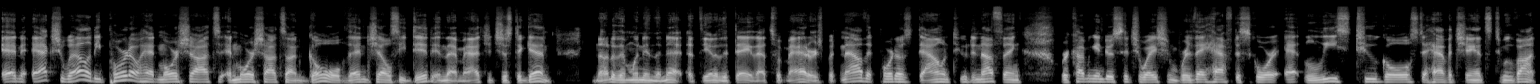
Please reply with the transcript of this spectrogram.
In actuality, Porto had more shots and more shots on goal than Chelsea did in that match. It's just again, none of them went in the net. At the end of the day, that's what matters. But now that Porto's down two to nothing, we're coming into a situation where they have to score at least two goals to have a chance to move on.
